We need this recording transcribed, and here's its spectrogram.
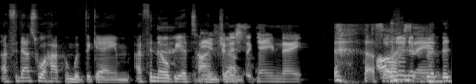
I think that's what happened with the game. I think there will be a time need finish jump. the game, Nate. That's Oh no, no, but the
